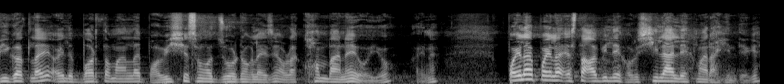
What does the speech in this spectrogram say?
विगतलाई अहिले वर्तमानलाई भविष्यसँग जोड्नको लागि चाहिँ एउटा खम्बा नै हो यो होइन? पहिला पहिला यस्ता अभिलेखहरू शिलालेखमा राखिन्थ्यो क्या।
